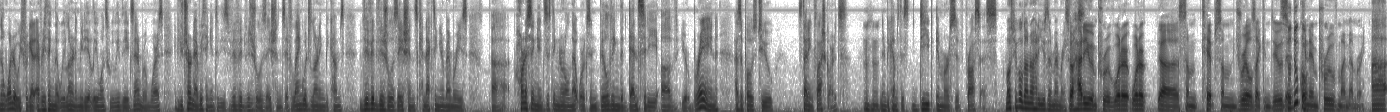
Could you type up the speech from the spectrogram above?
no wonder we forget everything that we learn immediately once we leave the exam room. Whereas if you turn everything into these vivid visualizations, if language learning becomes vivid visualizations, connecting your memories, uh, harnessing existing neural networks, and building the density of your brain as opposed to studying flashcards, Mm-hmm. then it becomes this deep immersive process. Most people don't know how to use their memory. So how do you improve? What are what are uh, some tips, some drills I can do that Sudoku. can improve my memory? Uh,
